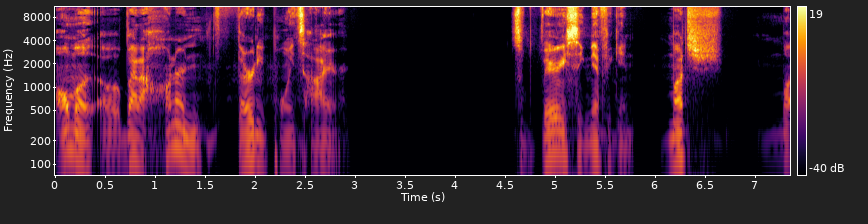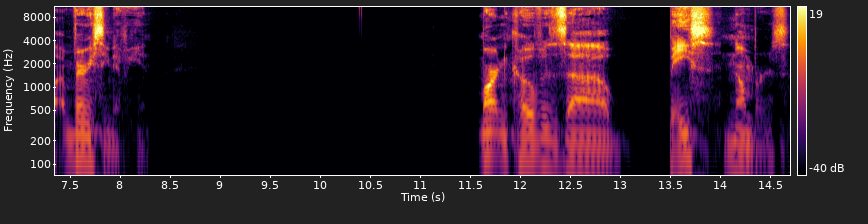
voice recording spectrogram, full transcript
almost oh, about 130 points higher. It's very significant, much, very significant. Martincova's uh, base numbers.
